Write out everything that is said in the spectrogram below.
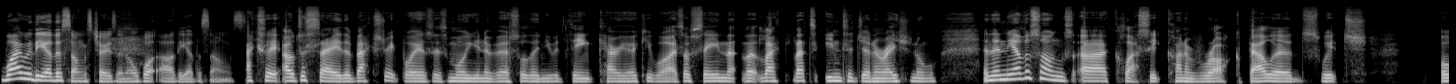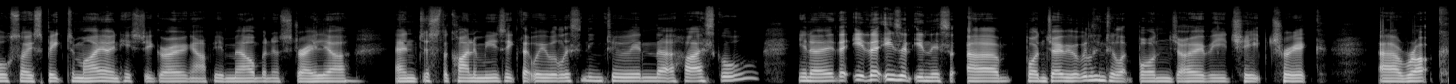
Why were the other songs chosen, or what are the other songs? Actually, I'll just say the Backstreet Boys is more universal than you would think karaoke wise. I've seen that, that, like that's intergenerational, and then the other songs are classic kind of rock ballads, which also speak to my own history growing up in Melbourne, Australia. Mm. And just the kind of music that we were listening to in uh, high school, you know, that, that isn't in this um, Bon Jovi. But we're listening to like Bon Jovi, Cheap Trick, uh, rock,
